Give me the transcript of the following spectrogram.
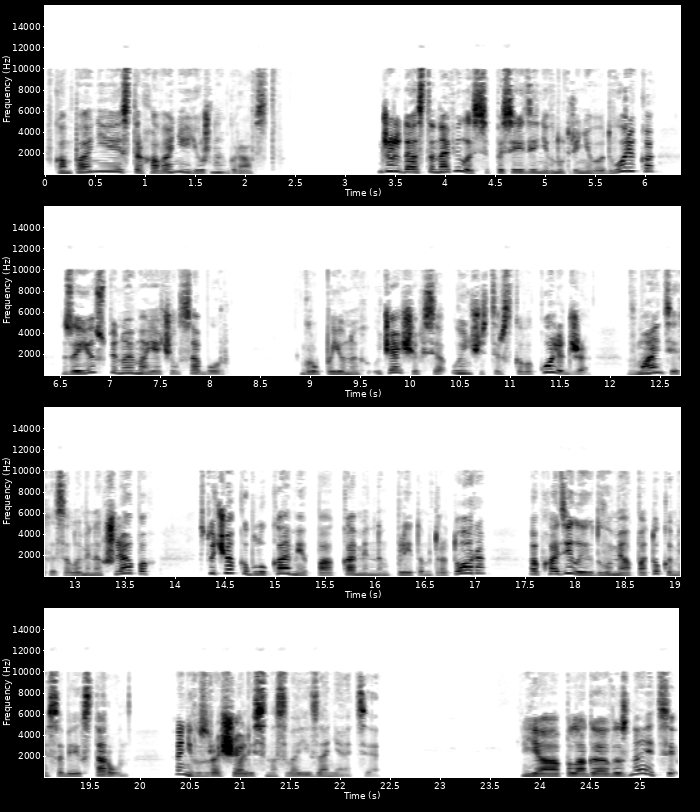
В компании страхования южных графств. Джильда остановилась посередине внутреннего дворика, за ее спиной маячил собор. Группа юных учащихся Уинчестерского колледжа в мантиях и соломенных шляпах, стуча каблуками по каменным плитам тротуара, обходила их двумя потоками с обеих сторон. Они возвращались на свои занятия. «Я полагаю, вы знаете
